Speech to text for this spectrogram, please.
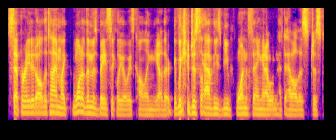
separated all the time. Like one of them is basically always calling the other. If we could just have these be one thing and I wouldn't have to have all this just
